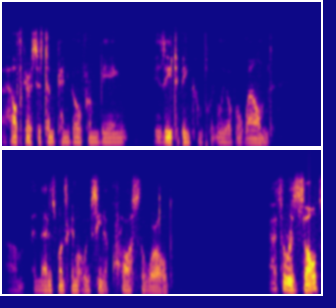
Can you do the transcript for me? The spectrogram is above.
a healthcare system can go from being busy to being completely overwhelmed. Um, and that is once again what we've seen across the world. As a result,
